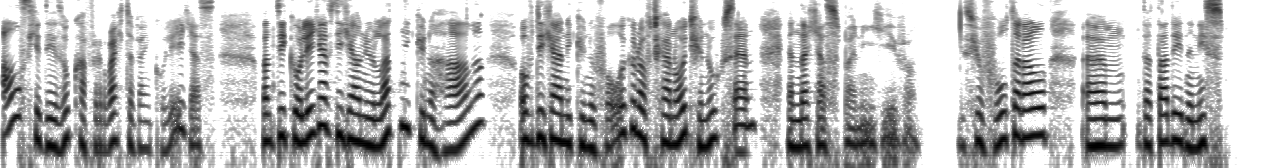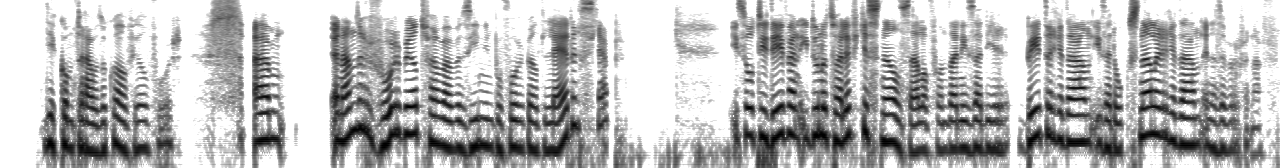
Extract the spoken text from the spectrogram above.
als je deze ook gaat verwachten van collega's. Want die collega's die gaan je lat niet kunnen halen, of die gaan niet kunnen volgen, of het gaat nooit genoeg zijn, en dat gaat spanning geven. Dus je voelt dat al, um, dat dat een is. Die komt trouwens ook wel veel voor. Um, een ander voorbeeld van wat we zien in bijvoorbeeld leiderschap is het idee van ik doe het wel even snel zelf, want dan is dat hier beter gedaan, is dat ook sneller gedaan en dan zijn we er vanaf.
